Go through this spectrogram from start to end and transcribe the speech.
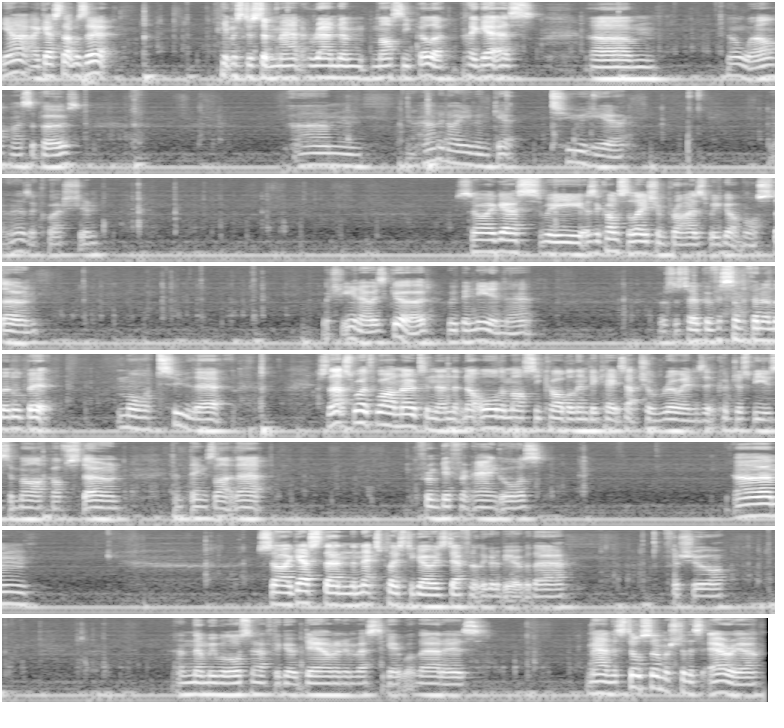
Yeah, I guess that was it. It was just a ma random mossy pillar, I guess. Um, oh well, I suppose. Um, how did I even get to here? Now, there's a question. So I guess we, as a constellation prize, we got more stone. Which, you know, is good. We've been needing that. I was just hoping for something a little bit more to that. So that's worthwhile noting then that not all the mossy cobble indicates actual ruins. It could just be used to mark off stone and things like that from different angles. Um, so I guess then the next place to go is definitely going to be over there for sure. And then we will also have to go down and investigate what that is. Man, there's still so much to this area.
